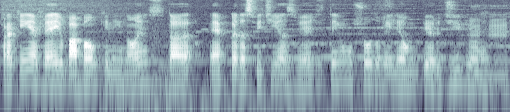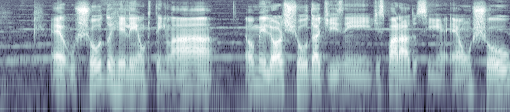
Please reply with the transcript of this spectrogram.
para quem é velho, babão que nem nós, da época das fitinhas verdes, tem um show do Rei Leão imperdível, né? uhum. né? É, o show do Rei Leão que tem lá é o melhor show da Disney disparado, assim. É um show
